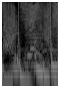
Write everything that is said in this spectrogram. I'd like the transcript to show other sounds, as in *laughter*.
Yeah.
